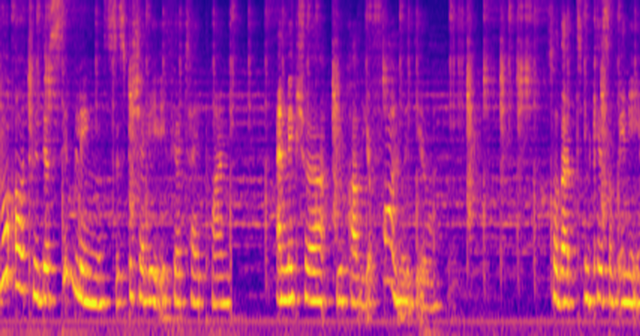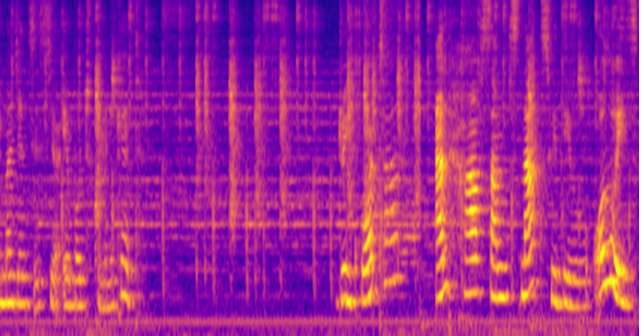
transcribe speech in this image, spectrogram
Go out with your siblings especially if you're type 1 and make sure you have your phone with you so that in case of any emergencies you're able to communicate. Drink water and have some snacks with you always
